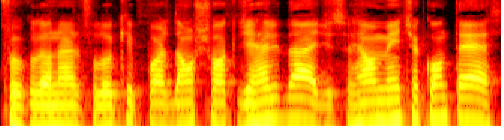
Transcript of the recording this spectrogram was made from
foi o que o Leonardo falou que pode dar um choque de realidade. Isso realmente acontece.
